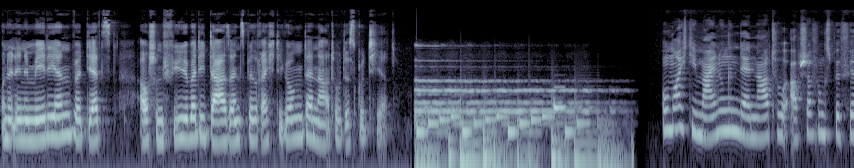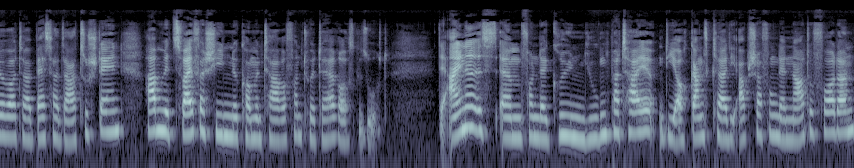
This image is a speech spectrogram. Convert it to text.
Und in den Medien wird jetzt auch schon viel über die Daseinsberechtigung der NATO diskutiert. Um euch die Meinungen der NATO-Abschaffungsbefürworter besser darzustellen, haben wir zwei verschiedene Kommentare von Twitter herausgesucht. Der eine ist ähm, von der Grünen Jugendpartei, die auch ganz klar die Abschaffung der NATO fordern,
